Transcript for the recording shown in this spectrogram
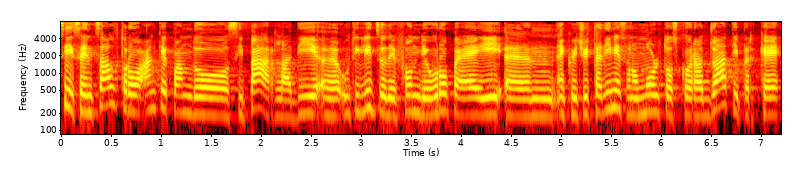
Sì, senz'altro anche quando si parla di eh, utilizzo dei fondi europei, ehm, ecco, i cittadini sono molto scoraggiati perché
